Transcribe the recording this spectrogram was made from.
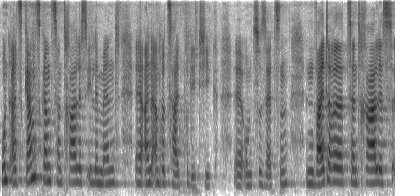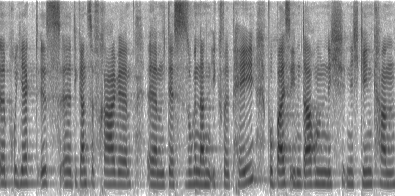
und als ganz, ganz zentrales Element äh, eine andere Zeitpolitik umzusetzen. Ein weiteres zentrales Projekt ist die ganze Frage ähm, des sogenannten Equal Pay, wobei es eben darum nicht, nicht gehen kann,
